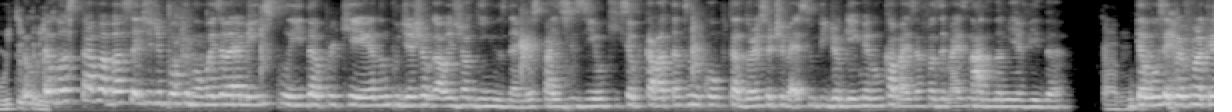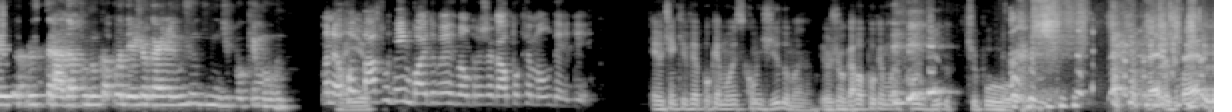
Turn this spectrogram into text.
muito Eu, triste. eu gostava bastante de Pokémon, mas eu era meio excluída porque eu não podia jogar os joguinhos, né? Meus pais diziam que se eu ficava tanto no computador, se eu tivesse um videogame, eu nunca mais ia fazer mais nada na minha vida. Caramba. Então eu sempre fui uma criança frustrada por nunca poder jogar nenhum joguinho de Pokémon. Mano, eu Aí eu- roubava o Game Boy do meu irmão pra jogar o Pokémon dele. Eu tinha que ver Pokémon escondido, mano. Eu jogava Pokémon escondido. tipo. sério, sério?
